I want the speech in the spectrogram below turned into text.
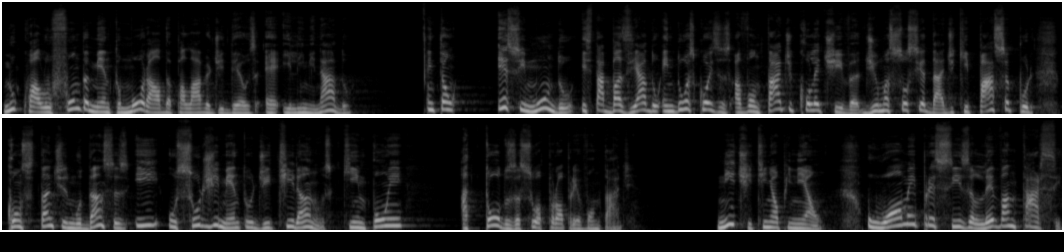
no qual o fundamento moral da palavra de Deus é eliminado, então esse mundo está baseado em duas coisas: a vontade coletiva de uma sociedade que passa por constantes mudanças e o surgimento de tiranos que impõem a todos a sua própria vontade. Nietzsche tinha a opinião: o homem precisa levantar-se,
